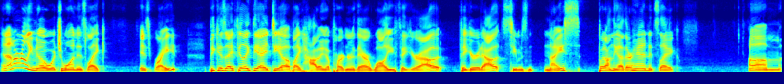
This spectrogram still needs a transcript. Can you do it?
and i don't really know which one is like is right because i feel like the idea of like having a partner there while you figure out figure it out seems nice but on the other hand it's like um,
